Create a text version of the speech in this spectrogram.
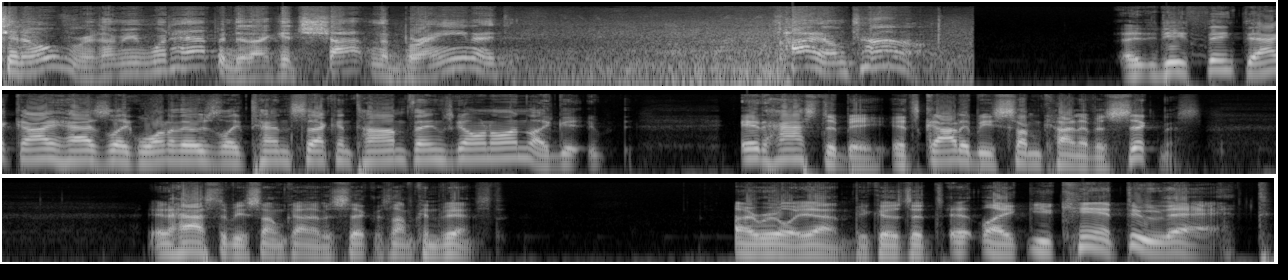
Get over it. I mean, what happened? Did I get shot in the brain? I... Hi, I'm Tom. Uh, do you think that guy has like one of those like 10 second Tom things going on? Like it, it has to be. It's got to be some kind of a sickness. It has to be some kind of a sickness. I'm convinced. I really am because it's it, like you can't do that.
